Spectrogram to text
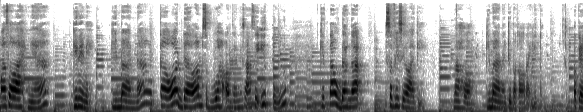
Masalahnya gini nih gimana kalau dalam sebuah organisasi itu kita udah nggak sevisi lagi? Nah loh gimana coba kalau kayak gitu? Oke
